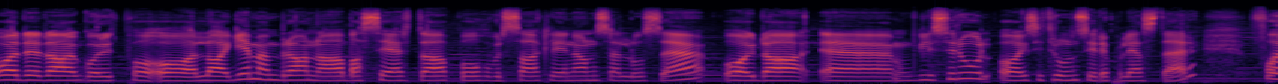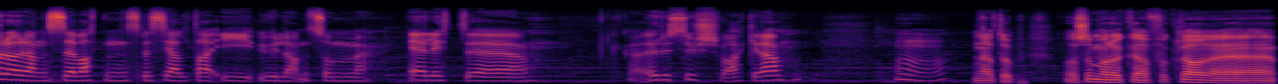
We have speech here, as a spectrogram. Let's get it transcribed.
Og det da går ut på å lage membraner basert da på hovedsakelig nanocellulose og da eh, glyserol og sitronsyrepolyester for å rense vann, spesielt da i u-land, som er litt eh, ressurssvake, da. Mm. Nettopp. Og så må dere forklare eh,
